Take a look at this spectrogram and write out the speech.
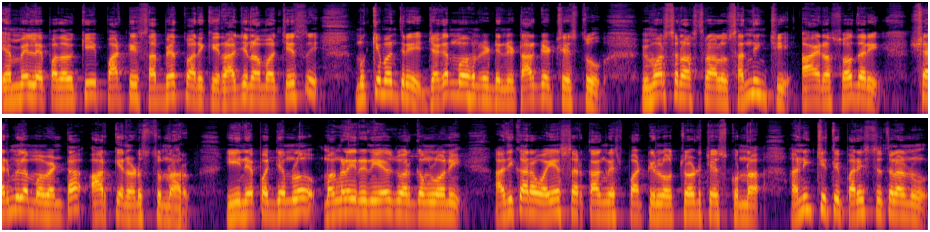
ఎమ్మెల్యే పదవికి పార్టీ సభ్యత్వానికి రాజీనామా చేసి ముఖ్యమంత్రి జగన్మోహన్ రెడ్డిని టార్గెట్ చేస్తూ విమర్శనాస్త్రాలు సంధించి ఆయన సోదరి షర్మిలమ్మ వెంట ఆర్కే నడుస్తున్నారు. ఈ నేపథ్యంలో మంగళగిరి నియోజకవర్గంలోని అధికార వైఎస్ఆర్ కాంగ్రెస్ పార్టీలో చోటు చేసుకున్న అనిశ్చితి పరిస్థితులను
